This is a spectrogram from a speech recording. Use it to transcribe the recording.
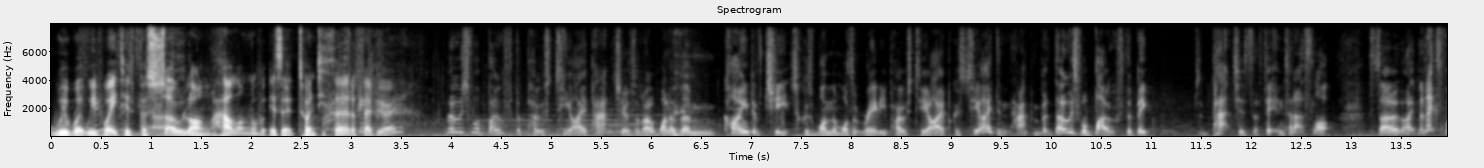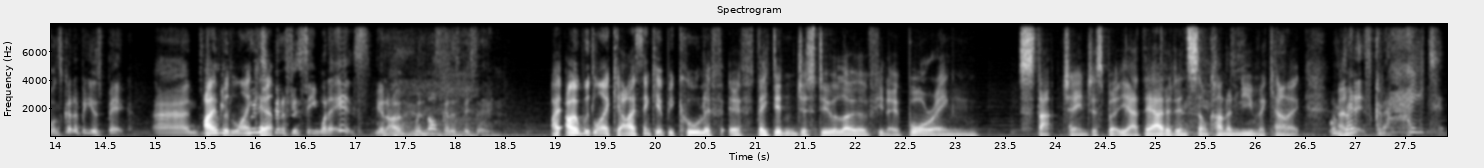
we we- we've waited for so long. How long is it? Twenty third of February. Those were both the post TI patches, although one of them kind of cheats because one of them wasn't really post TI because TI didn't happen. But those were both the big patches that fit into that slot. So like the next one's going to be as big, and I we- would like we're not it. going to foresee what it is. You know, we're not going to foresee. I, I would like it. I think it'd be cool if if they didn't just do a load of you know boring stat changes, but yeah, they added in some kind of new mechanic. And And- Reddit's going to hate it.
